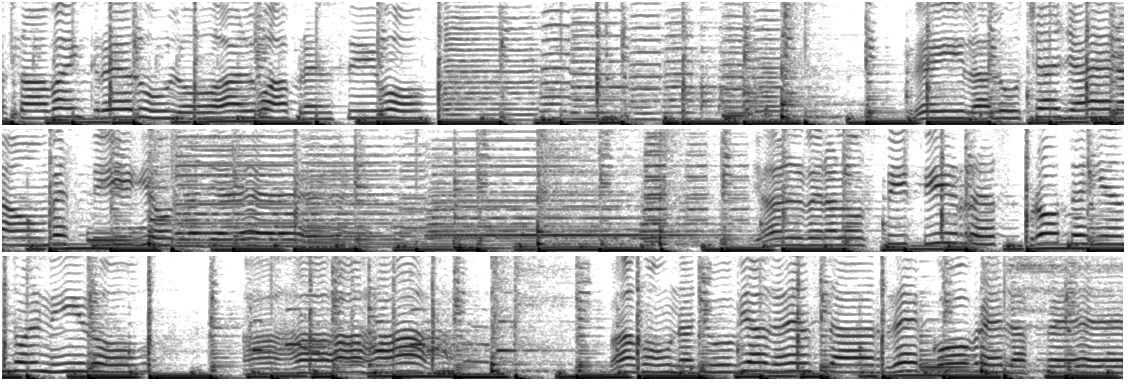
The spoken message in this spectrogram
estaba incrédulo, algo aprensivo. Creí la lucha ya era un vestigio de ayer. Y al ver a los pitirres protegiendo el nido, bajo una lluvia densa recobre la fe.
